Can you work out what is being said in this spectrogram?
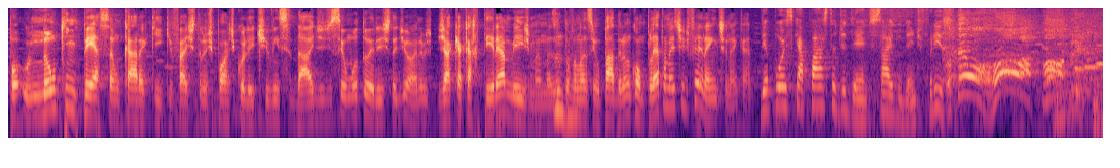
po- não que impeça um cara que, que faz transporte coletivo em cidade de ser um motorista de ônibus, já que a carteira é a mesma. Mas eu tô falando assim, o padrão é completamente diferente, né, cara? Depois que a pasta de dente sai do dentifrício, Eu,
